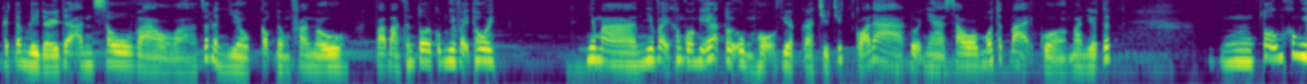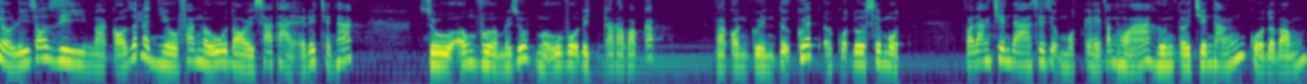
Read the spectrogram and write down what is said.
cái tâm lý đấy đã ăn sâu vào ờ, rất là nhiều cộng đồng fan MU và bản thân tôi cũng như vậy thôi. Nhưng mà như vậy không có nghĩa là tôi ủng hộ việc ờ, chỉ trích quá đà đội nhà sau mỗi thất bại của Man United. Tôi cũng không hiểu lý do gì mà có rất là nhiều fan MU đòi sa thải Erik ten Hag dù ông vừa mới giúp MU vô địch Carabao Cup và còn quyền tự quyết ở cuộc đua C1 và đang trên đà xây dựng một cái văn hóa hướng tới chiến thắng của đội bóng.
